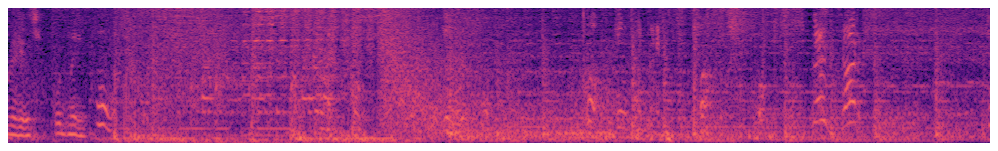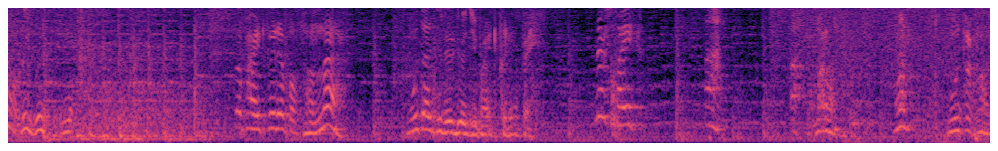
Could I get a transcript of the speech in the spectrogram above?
মেরে কুদ মেরে तो फाइट करे पसंद ना मु तो आज रेडियो जी फाइट करने पे लेट्स फाइट मार मार मु तो कम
